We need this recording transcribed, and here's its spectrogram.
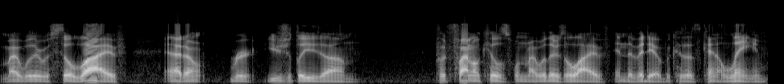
my wither was still alive, and I don't usually um, put final kills when my wither's alive in the video because it's kind of lame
